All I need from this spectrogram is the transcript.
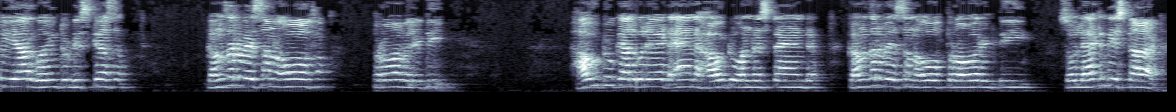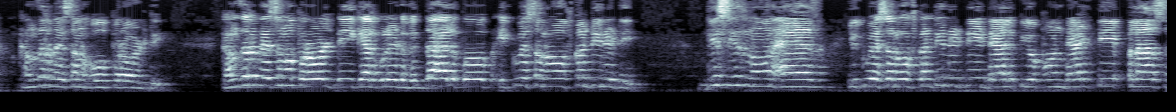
we are going to discuss conservation of probability. How to calculate and how to understand conservation of probability. So let me start. Conservation of probability. Conservation of probability calculated with the help of equation of continuity. This is known as equation of continuity del p upon del t plus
